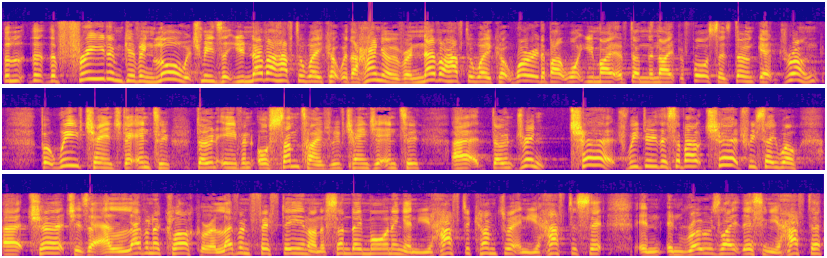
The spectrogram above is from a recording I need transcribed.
The, the, the freedom giving law, which means that you never have to wake up with a hangover and never have to wake up worried about what you might have done the night before, says don't get drunk. But we've changed it into don't even, or sometimes we've changed it into uh, don't drink. Church, we do this about church. We say, well, uh, church is at 11 o'clock or 11.15 on a Sunday morning and you have to come to it and you have to sit in, in rows like this and you have to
